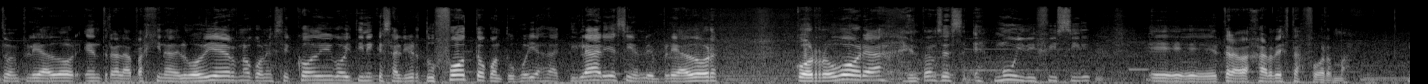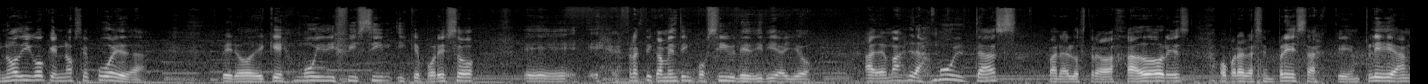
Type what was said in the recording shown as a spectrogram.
Tu empleador entra a la página del gobierno con ese código y tiene que salir tu foto con tus huellas dactilares y el empleador corrobora. Entonces es muy difícil eh, trabajar de esta forma. No digo que no se pueda, pero de que es muy difícil y que por eso eh, es prácticamente imposible, diría yo. Además las multas para los trabajadores o para las empresas que emplean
